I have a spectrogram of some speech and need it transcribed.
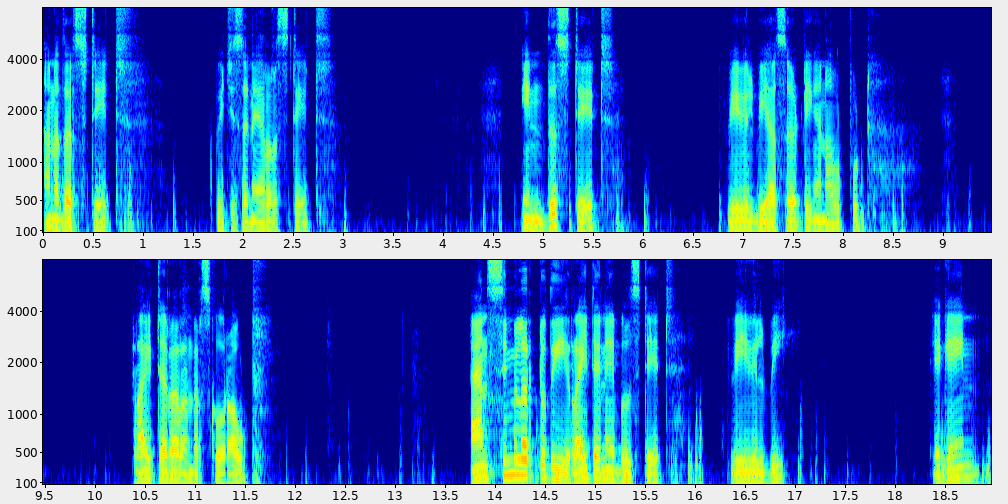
another state which is an error state. In this state we will be asserting an output write error underscore out. And similar to the write enable state we will be again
